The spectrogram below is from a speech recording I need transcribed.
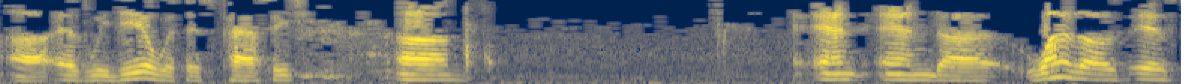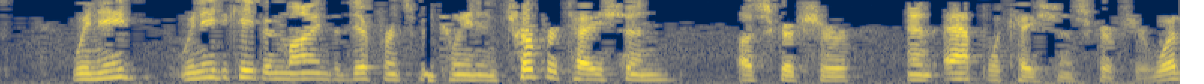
uh, as we deal with this passage. Um, and and uh, one of those is we need we need to keep in mind the difference between interpretation of Scripture and application of Scripture. What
